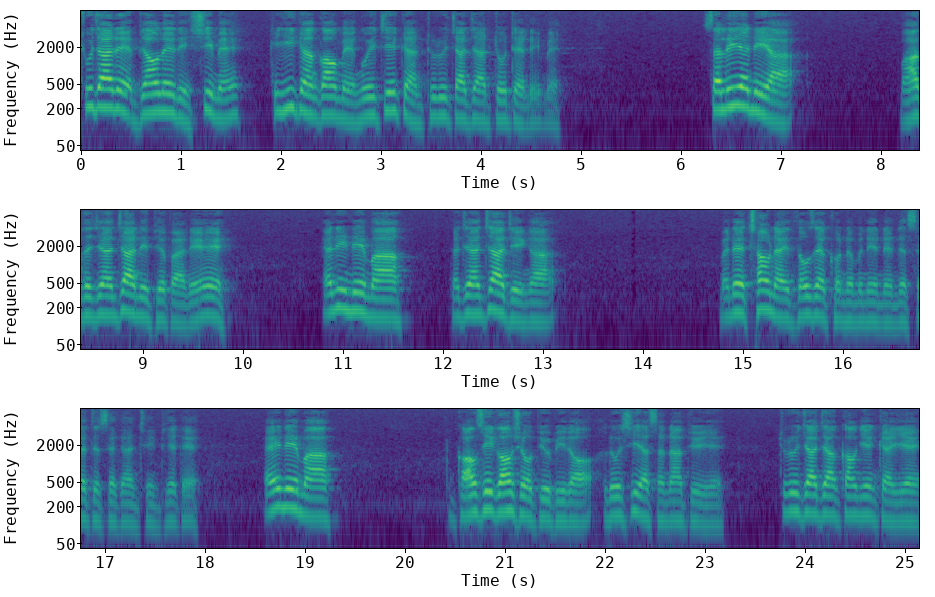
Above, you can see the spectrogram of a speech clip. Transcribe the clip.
ထူးခြားတဲ့အပြောင်းလဲတွေရှိမယ်ခကြီးကံကောင်းမယ်ငွေကြေးကံထူးထူးခြားခြားတိုးတက်လိမ့်မယ်14ရက်နေ့ကမဟာတကြံကြနေ့ဖြစ်ပါတယ်အဲ့ဒီနေ့မှာတကြံကြချိန်ကမနေ့6:39မိနစ်နဲ့27စက္ကန့်ချိန်ဖြစ်တယ်အဲ့ဒီနေ့မှာခေါင်းစည်းခေါင်းလျှော်ပြုပြီးတော့အလိုရှိရဆန္ဒပြုရင်ထူးထူးခြားခြားကောင်းခြင်းကံရဲ့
